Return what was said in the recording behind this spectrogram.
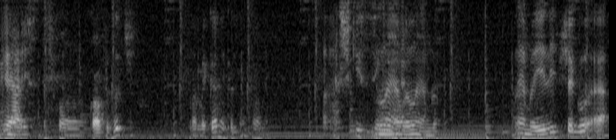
reais. Tipo um Call of Duty? Na mecânica, assim? Acho que sim, Não né? lembro, eu lembro. Lembro, e ele chegou. A,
